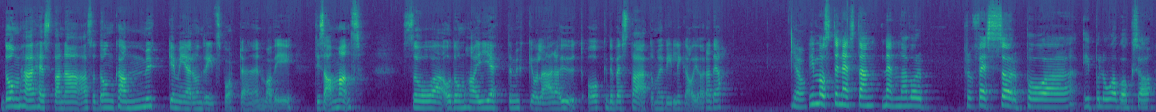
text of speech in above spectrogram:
de här hästarna, alltså de kan mycket mer om ridsporten än vad vi tillsammans. Så, och de har jättemycket att lära ut och det bästa är att de är villiga att göra det. Ja. Vi måste nästan nämna vår professor på eh, hippolog också.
